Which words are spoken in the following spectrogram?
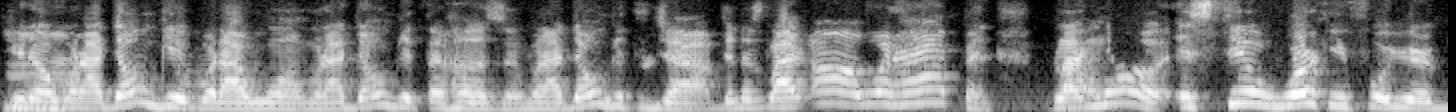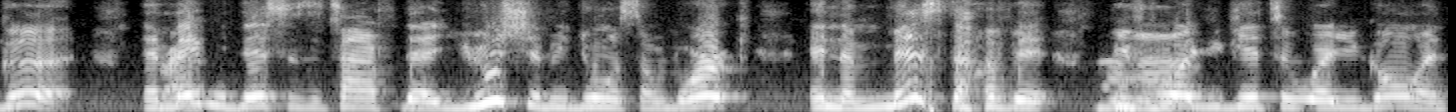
You mm-hmm. know, when I don't get what I want, when I don't get the husband, when I don't get the job, then it's like, oh, what happened? Like, right. no, it's still working for your good. And right. maybe this is the time that you should be doing some work in the midst of it mm-hmm. before you get to where you're going.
